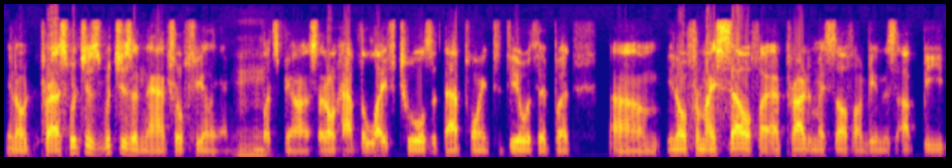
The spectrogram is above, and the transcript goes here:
you know, depressed, which is which is a natural feeling. I mean, mm-hmm. let's be honest, I don't have the life tools at that point to deal with it. But um, you know, for myself, I, I prided myself on being this upbeat,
